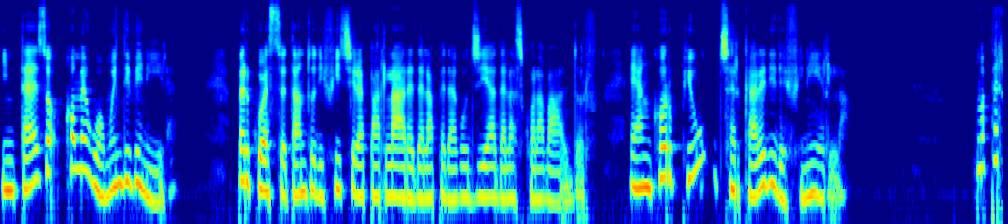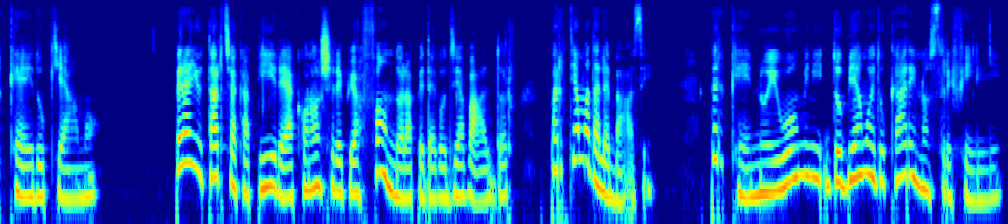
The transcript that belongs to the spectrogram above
inteso come uomo in divenire. Per questo è tanto difficile parlare della pedagogia della scuola Waldorf e ancor più cercare di definirla. Ma perché educhiamo? Per aiutarci a capire e a conoscere più a fondo la pedagogia Waldorf, partiamo dalle basi. Perché noi uomini dobbiamo educare i nostri figli?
